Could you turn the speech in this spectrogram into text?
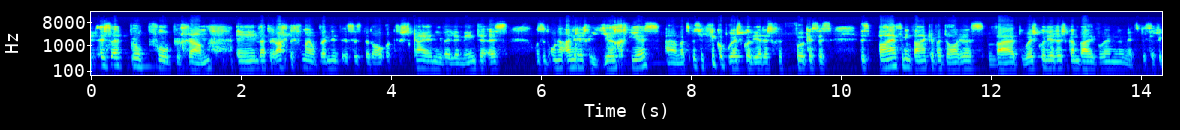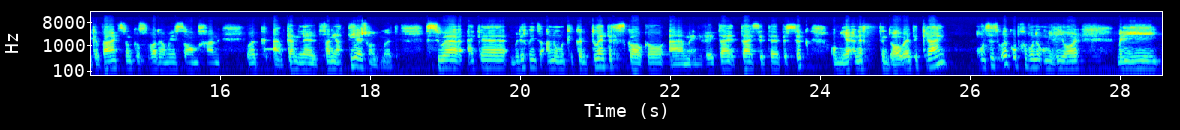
Dit is 'n propvol program en wat regtig vir my opwindend is is dat daar ook verskeie nuwe elemente is. Ons het onder andere jeugfees um, wat spesifiek op hoërskoolleerders gefokus is. Dis baie van die werke wat daar is wat hoërskoolleerders kan bywoon met spesifieke werkswinkels waar hulle mee saamgaan, ook um, kan hulle van die akteurs ontmoet. So ek uh, moedig mense aan om 'n kantoor te skakel um, en die webtuiste te besoek om meer inligting daaroor te kry ons is ook opgewonde om hierdie jaar met die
